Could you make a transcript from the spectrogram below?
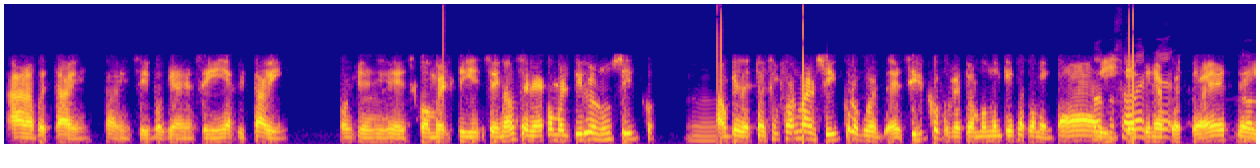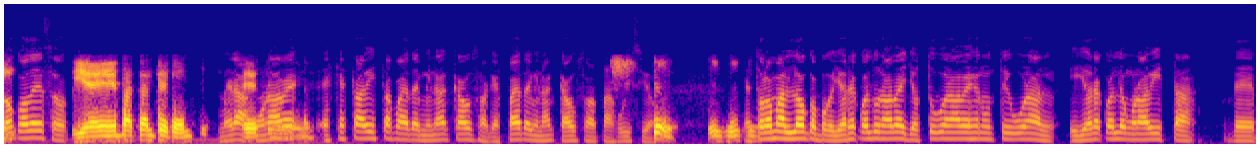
Ah, no, pues está bien, está bien, sí, porque sí, así está bien. Porque es convertir, si no, sería convertirlo en un circo. Aunque después se forma el círculo, pues, el circo, porque todo el mundo empieza a comentar y quién tiene que puesto este. Lo y- loco de eso, Y, es bastante tonto. mira, Este, una vez, es que está vista para determinar causa, que es para determinar causa, para juicio. Sí, sí, sí, sí. Esto es lo más loco, porque yo recuerdo una vez, yo estuve una vez en un tribunal y yo recuerdo en una vista de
